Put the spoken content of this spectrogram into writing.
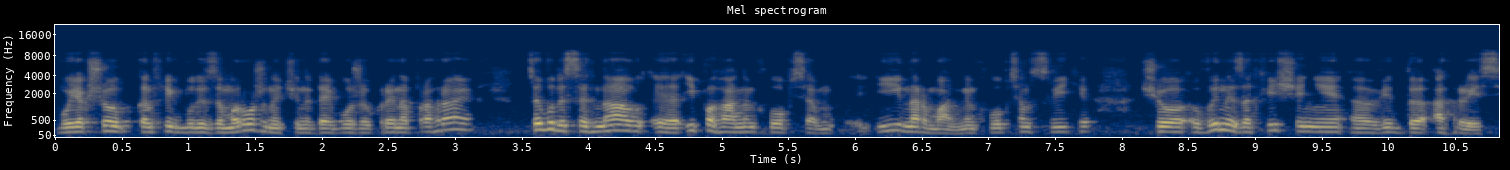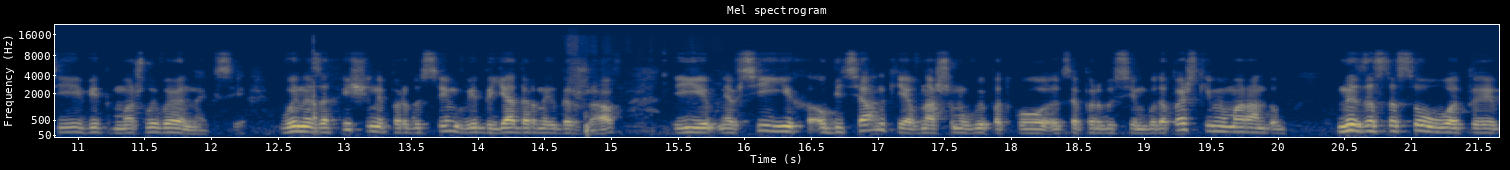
Бо якщо конфлікт буде заморожений, чи не дай Боже Україна програє, це буде сигнал і поганим хлопцям, і нормальним хлопцям в світі, що ви не захищені від агресії, від можливої анексії. Ви не захищені передусім від ядерних держав, і всі їх обіцянки, в нашому випадку це передусім Будапештський меморандум. Не застосовувати е,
